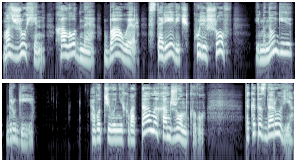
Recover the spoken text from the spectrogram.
Мазжухин, Холодная, Бауэр, Старевич, Кулешов и многие другие. А вот чего не хватало Ханжонкову, так это здоровье.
